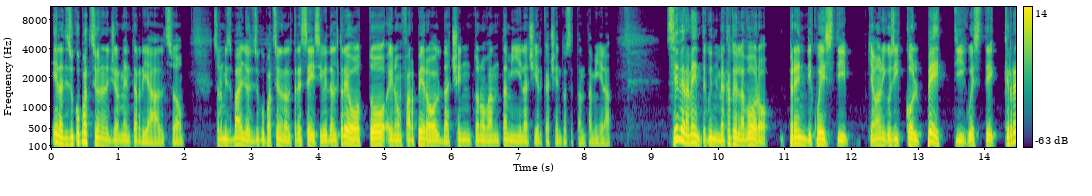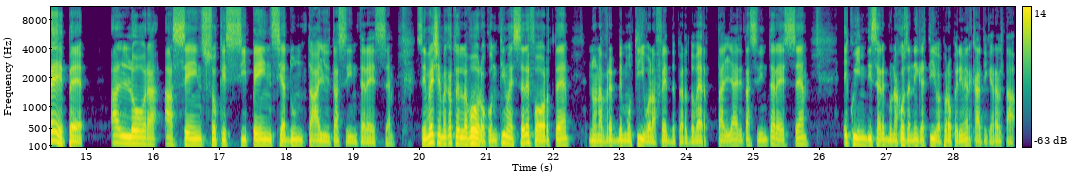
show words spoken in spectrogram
e la disoccupazione leggermente al rialzo. Se non mi sbaglio, la disoccupazione dal 3,6 si vede al 3,8 e non far payroll da 190.000 circa 170.000. Se veramente quindi il mercato del lavoro prende questi, chiamiamoli così, colpetti, queste crepe, allora ha senso che si pensi ad un taglio di tassi di interesse. Se invece il mercato del lavoro continua a essere forte, non avrebbe motivo la Fed per dover tagliare i tassi di interesse e quindi sarebbe una cosa negativa però per i mercati che in realtà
